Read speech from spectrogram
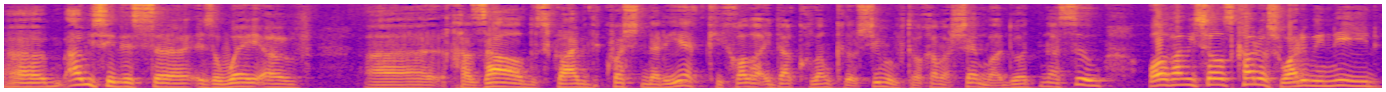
Um, obviously, this uh, is a way of uh, Chazal describing the question that he asked, kulam Hashem nasu, all of Am is kadosh. Why do we need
